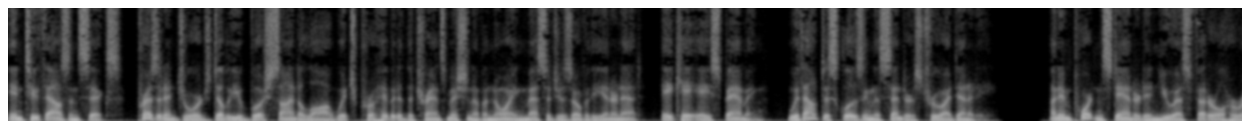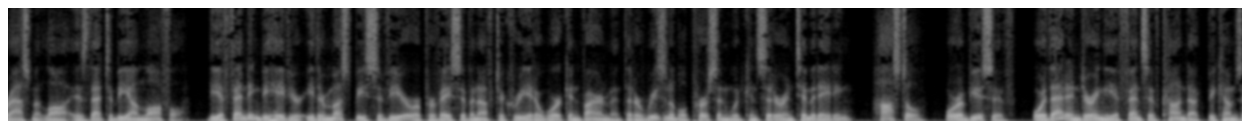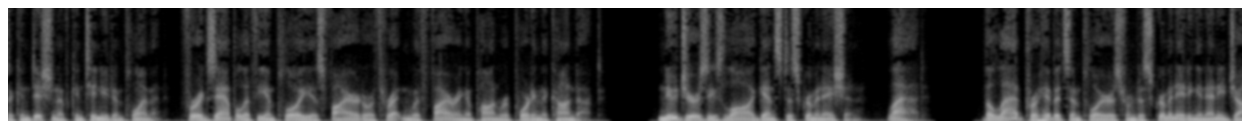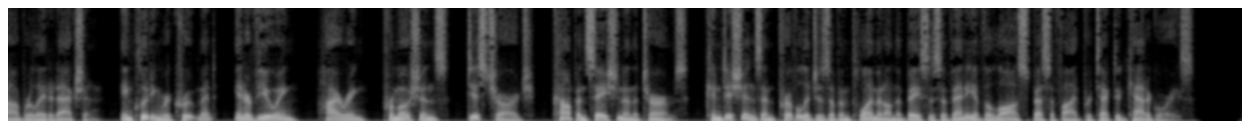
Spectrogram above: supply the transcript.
In 2006, President George W. Bush signed a law which prohibited the transmission of annoying messages over the Internet, aka spamming, without disclosing the sender's true identity. An important standard in U.S. federal harassment law is that to be unlawful, the offending behavior either must be severe or pervasive enough to create a work environment that a reasonable person would consider intimidating, hostile, or abusive, or that enduring the offensive conduct becomes a condition of continued employment for example, if the employee is fired or threatened with firing upon reporting the conduct. New Jersey's Law Against Discrimination, LAD. The LAD prohibits employers from discriminating in any job related action, including recruitment, interviewing, hiring, promotions, discharge, compensation, and the terms, conditions, and privileges of employment on the basis of any of the law's specified protected categories.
